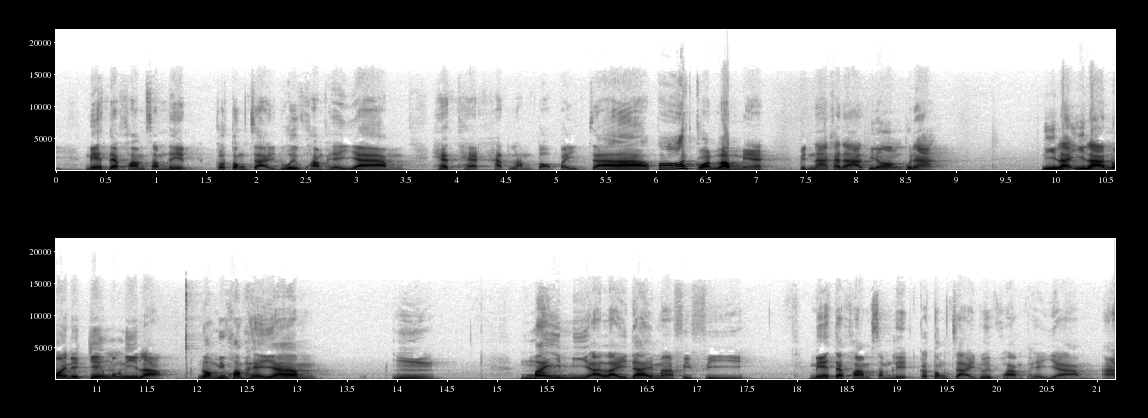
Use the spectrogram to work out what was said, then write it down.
ๆแม้แต่ความสำเร็จ ก็ต้องจ่ายด้วยความพยายามแฮชแท็กหัดลำต่อไปจ้าป๊อดก่อนล่ำแหม เป็นหนากระดาษพี่น้องพุ่นน่ะนี่ล่ะอีหลาน้อยเนี่ยเก้งมองนี่ล่ะน้องมีความพยายาม อืมไม่มีอะไรได้มาฟรีๆแม้แต่ความสำเร็จก็ต้องจ่ายด้วยความพยายาม อ่า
